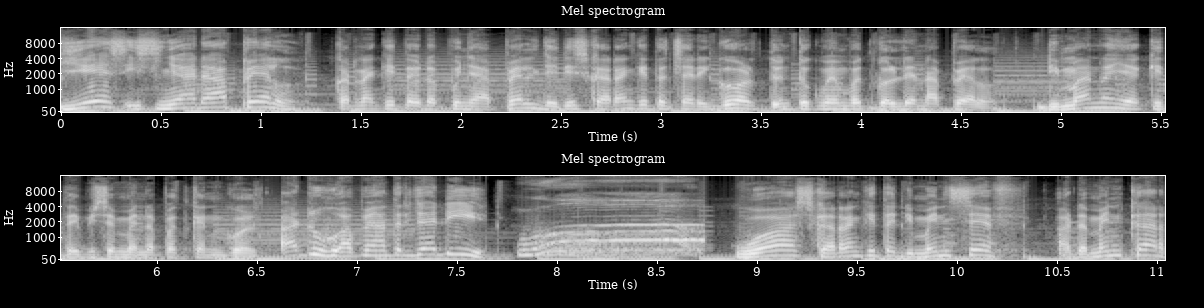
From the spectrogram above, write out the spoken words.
Yes, isinya ada apel. Karena kita udah punya apel, jadi sekarang kita cari gold untuk membuat golden apple. Di mana ya kita bisa mendapatkan gold? Aduh, apa yang terjadi? Wah, sekarang kita di main save. Ada main car.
